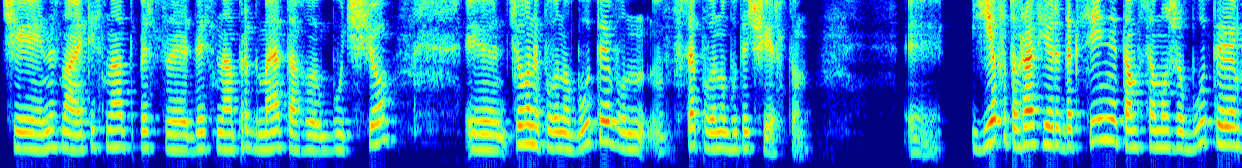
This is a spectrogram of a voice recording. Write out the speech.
чи не знаю, якийсь надпис десь на предметах, будь-що, цього не повинно бути, все повинно бути чисто. Е, Є фотографії редакційні, там все може бути,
